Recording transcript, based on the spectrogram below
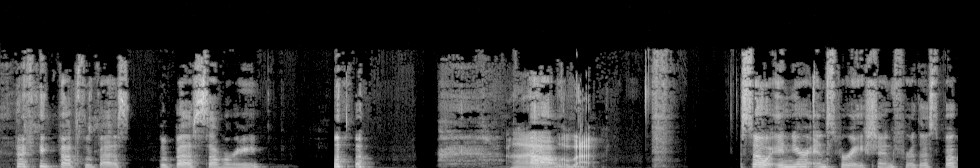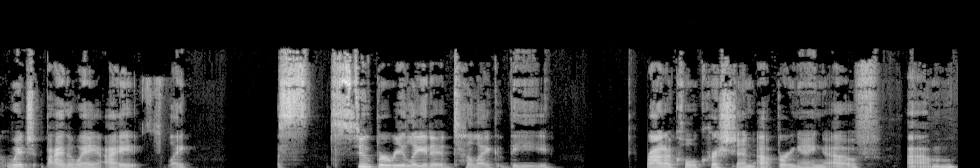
I think that's the best the best summary. I Um, love that. So in your inspiration for this book, which by the way, I like s- super related to like the radical Christian upbringing of um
